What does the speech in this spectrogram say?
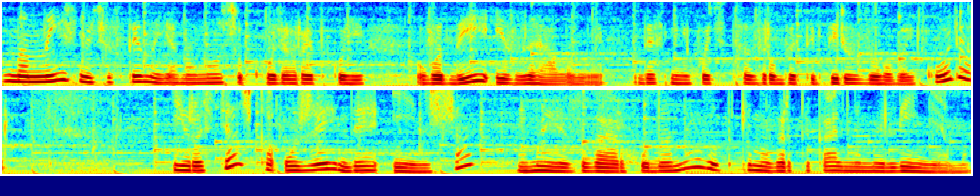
На нижню частину я наношу кольор рідкої води і зелені. Десь мені хочеться зробити бірюзовий колір. І розтяжка вже йде інша. Ми зверху донизу такими вертикальними лініями.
